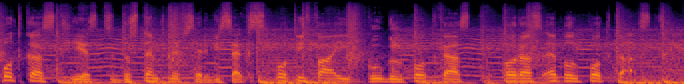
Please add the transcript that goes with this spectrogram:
Podcast jest dostępny w serwisach Spotify, Google Podcast oraz Apple Podcast.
